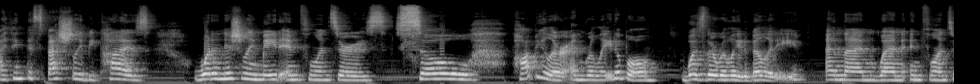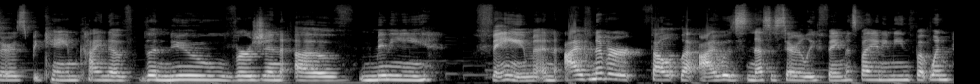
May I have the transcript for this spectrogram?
I think, especially because what initially made influencers so popular and relatable was their relatability. And then when influencers became kind of the new version of mini fame, and I've never felt that I was necessarily famous by any means, but when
